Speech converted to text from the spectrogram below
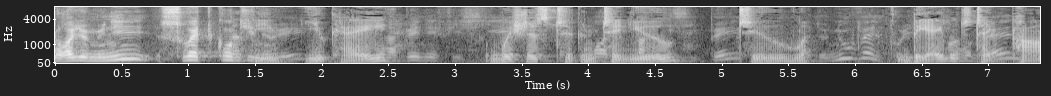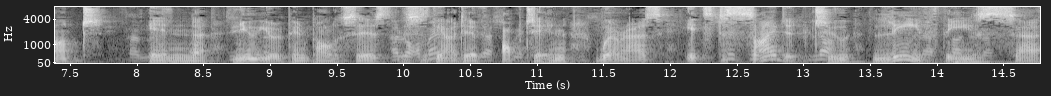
Le Royaume-Uni souhaite The UK wishes to continue to be able to take part in new European policies. This is the idea of opt-in, whereas it's decided to leave these uh,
